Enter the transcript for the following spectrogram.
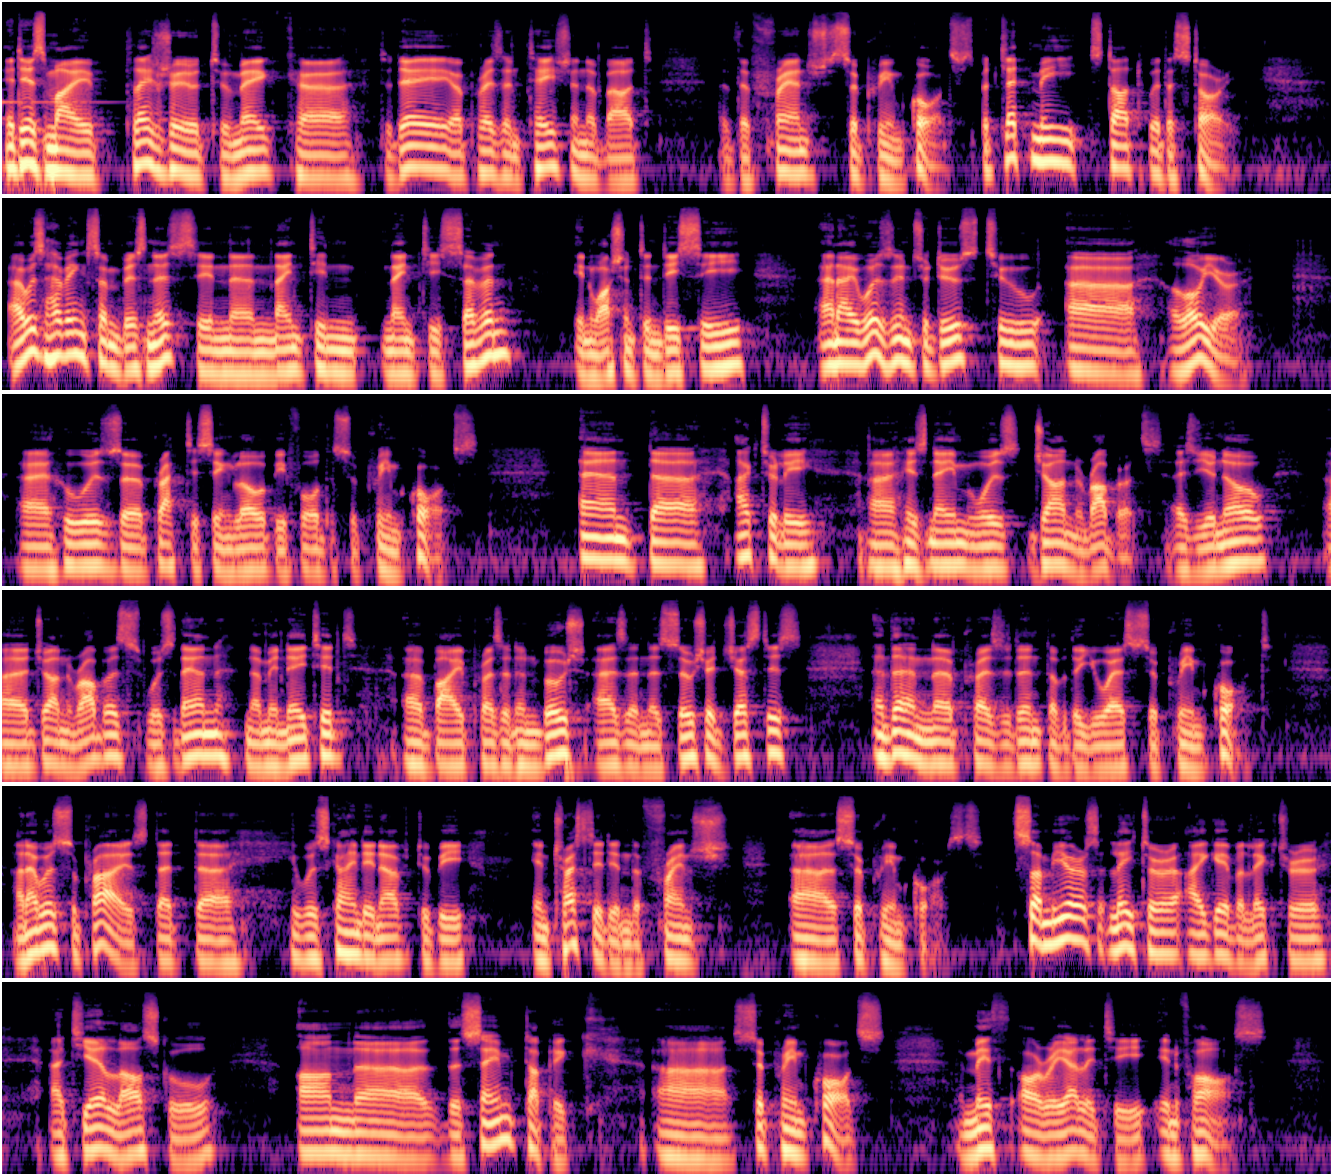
It is my pleasure to make uh, today a presentation about the French Supreme Courts. But let me start with a story. I was having some business in uh, 1997 in Washington, D.C., and I was introduced to uh, a lawyer uh, who was uh, practicing law before the Supreme Courts. And uh, actually, uh, his name was John Roberts. As you know, uh, John Roberts was then nominated uh, by President Bush as an Associate Justice and then uh, President of the U.S. Supreme Court. And I was surprised that uh, he was kind enough to be interested in the French uh, Supreme Courts. Some years later, I gave a lecture at Yale Law School on the same topic Supreme Courts, myth or reality in France.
